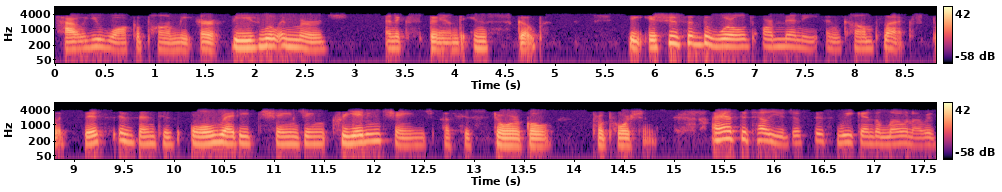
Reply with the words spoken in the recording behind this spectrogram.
how you walk upon the earth. These will emerge and expand in scope. The issues of the world are many and complex, but this event is already changing, creating change of historical proportions. I have to tell you, just this weekend alone, I was,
